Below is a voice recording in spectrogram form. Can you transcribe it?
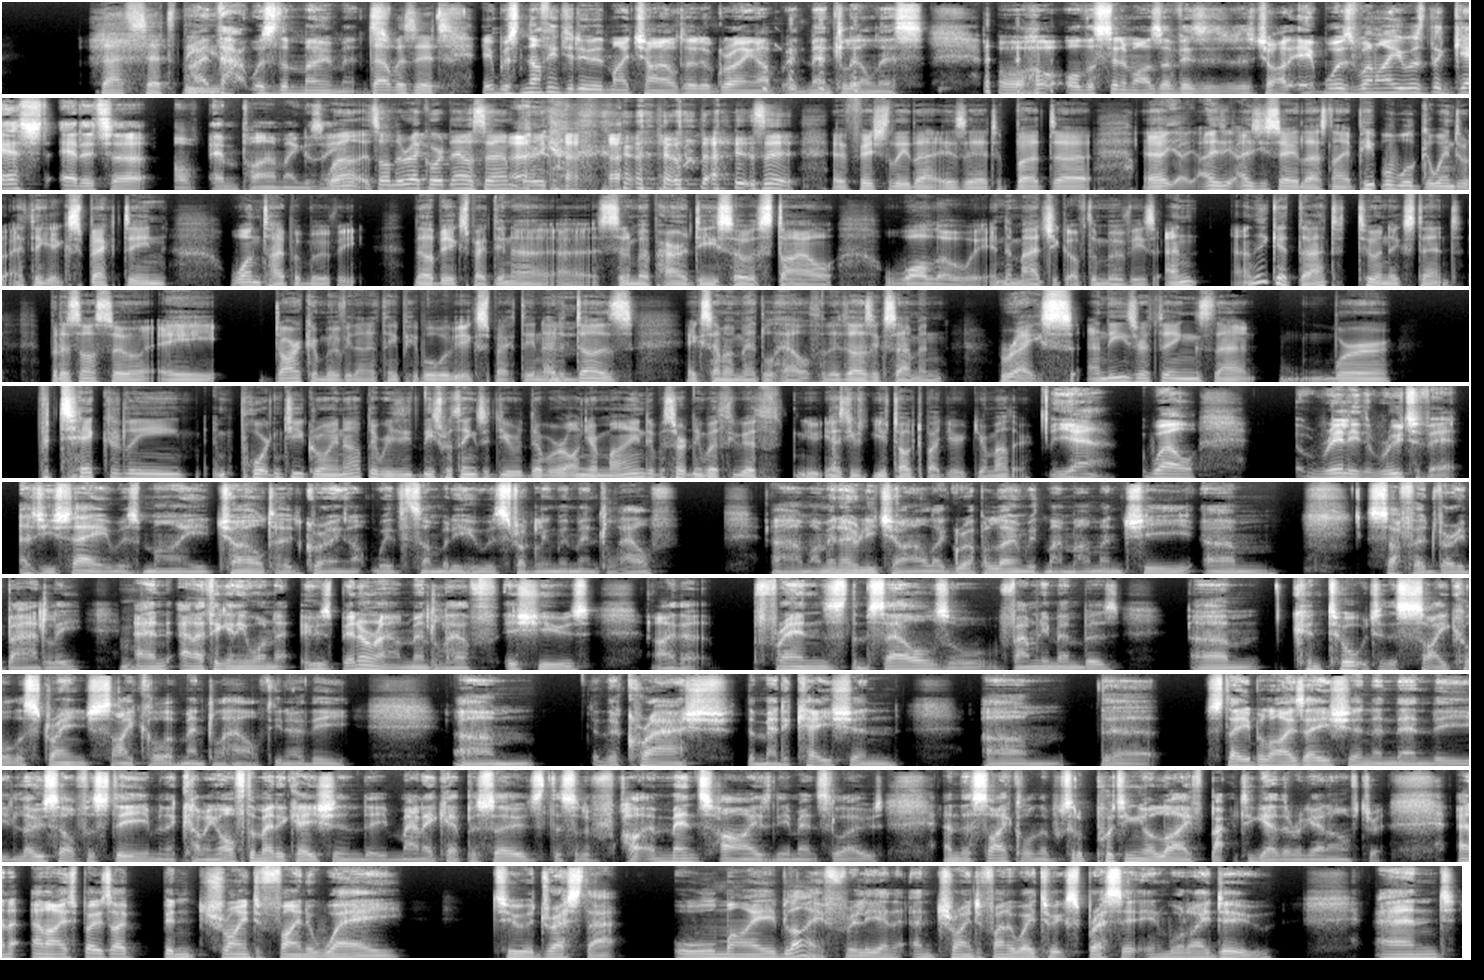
That set the Right, that was the moment. that was it. it was nothing to do with my childhood or growing up with mental illness or or the cinemas I visited as a child. It was when I was the guest editor of Empire magazine. Well, it's on the record now, Sam. There you go. that is it. Officially, that is it. But uh, uh, as, as you say last night, people will go into it, I think, expecting one type of movie. They'll be expecting a, a cinema paradiso style wallow in the magic of the movies, and and they get that to an extent. But it's also a darker movie than I think people would be expecting, and it Mm. does examine mental health and it does examine race, and these are things that were particularly important to you growing up? There were these were things that you that were on your mind. It was certainly with with you- as you you talked about your your mother. Yeah. Well, really, the root of it, as you say, was my childhood growing up with somebody who was struggling with mental health. Um, I'm an only child. I grew up alone with my mum, and she um, suffered very badly. Mhm. And and I think anyone who's been around mental health issues, either friends themselves or family members, um, can talk to the cycle, the strange cycle of mental health. You know, the um, the crash, the medication, um, the stabilization, and then the low self esteem, and the coming off the medication, the manic episodes, the sort of immense highs and the immense lows, and the cycle, and the sort of putting your life back together again after it. And and I suppose I've been trying to find a way to address that all my life, really, and, and trying to find a way to express it in what I do. And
